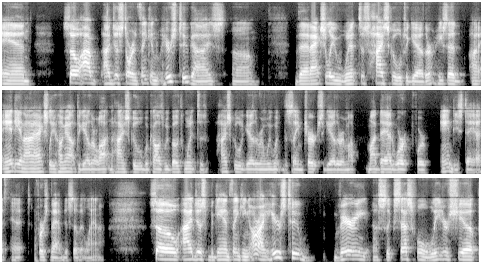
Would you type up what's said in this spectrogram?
And so I, I just started thinking here's two guys um, that actually went to high school together. He said, uh, Andy and I actually hung out together a lot in high school because we both went to high school together and we went to the same church together. And my, my dad worked for Andy's dad at First Baptist of Atlanta. So I just began thinking, all right, here's two very uh, successful leadership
